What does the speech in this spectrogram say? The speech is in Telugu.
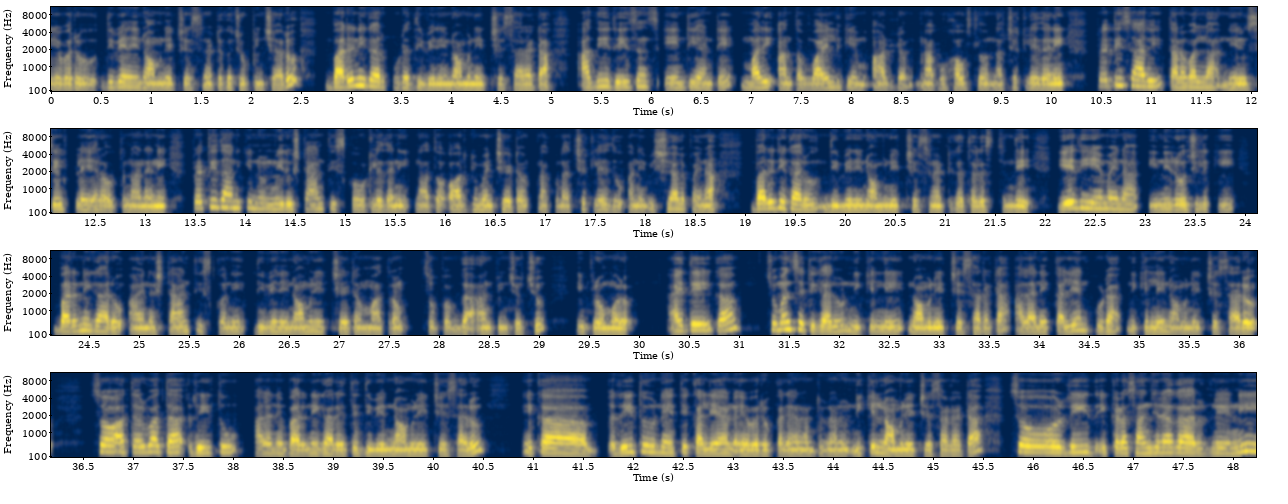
ఎవరు దివ్యని నామినేట్ చేసినట్టుగా చూపించారు. భరణి గారు కూడా దివ్యని నామినేట్ చేశారట. అది రీజన్స్ ఏంటి అంటే మరి అంత వైల్డ్ గేమ్ ఆడడం నాకు హౌస్లో నచ్చట్లేదని ప్రతిసారి తన వల్ల నేను సేఫ్ ప్లేయర్ అవుతున్నానని ప్రతిదానికి మీరు స్టాండ్ తీసుకోవట్లేదని నాతో ఆర్గ్యుమెంట్ చేయడం నాకు నచ్చట్లేదు అనే విషయాలపైన భరణి గారు దివ్యని నామినేట్ చేసినట్టుగా తెలుస్తుంది. ఏది ఏమైనా ఇన్ని రోజులకి భరణి గారు ఆయన స్టాండ్ తీసుకొని దివ్యని నామినేట్ చేయడం మాత్రం సూపర్గా అనిపించవచ్చు ఈ ప్రోమోలో. అయితే ఇక సుమన్ శెట్టి గారు నిఖిల్ని నామినేట్ చేశారట. అలానే కళ్యాణ్ కూడా నిఖిల్ని నామినేట్ చేశారు. సో ఆ తర్వాత రీతు అలానే భరణి గారు అయితే దివ్యని నామినేట్ చేశారు. ఇక రీతుని అయితే కళ్యాణ్ ఎవరు కళ్యాణ్ అంటున్నాను నిఖిల్ నామినేట్ చేశాడట. సో రీ ఇక్కడ సంజన గారిని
